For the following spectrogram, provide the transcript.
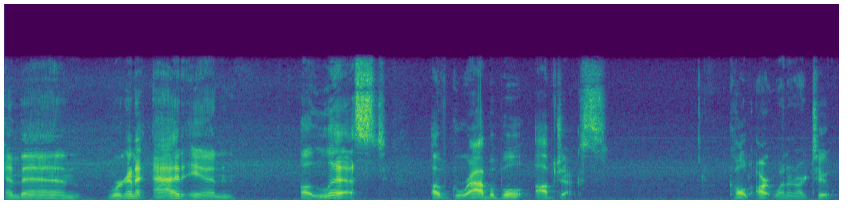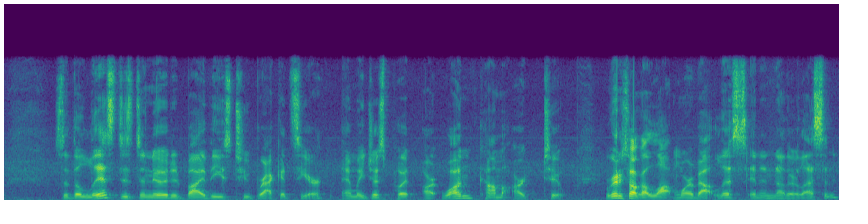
And then we're going to add in a list of grabbable objects called art1 and art2. So the list is denoted by these two brackets here, and we just put art1, comma art2. We're going to talk a lot more about lists in another lesson,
